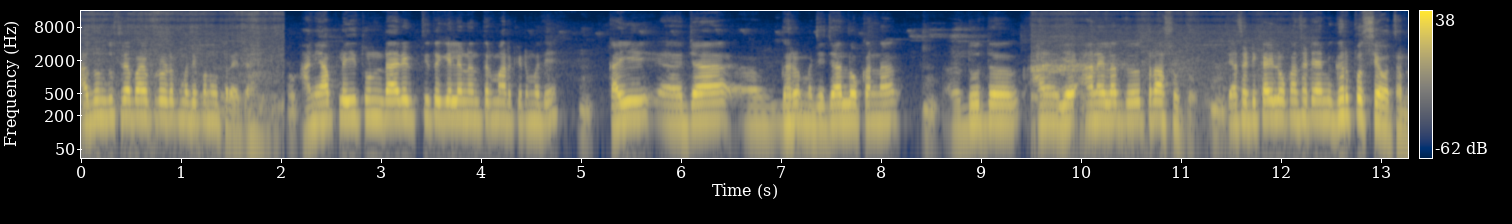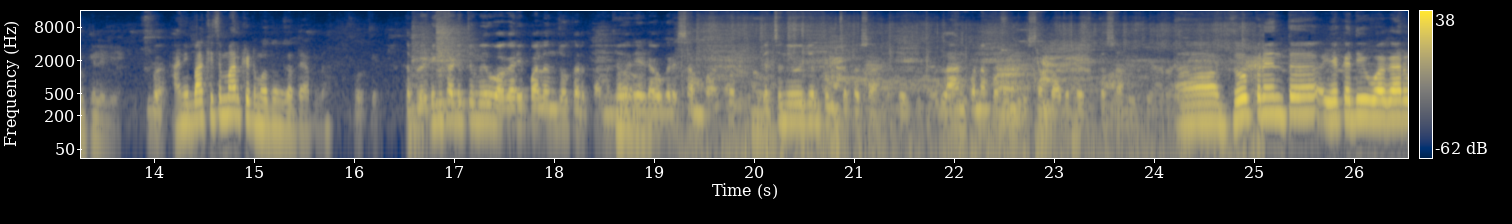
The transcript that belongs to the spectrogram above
अजून दुसऱ्या बाय प्रोडक्टमध्ये पण उतरायचं आहे. आणि आपल्या इथून डायरेक्ट तिथं गेल्यानंतर मार्केटमध्ये काही ज्या घर म्हणजे ज्या लोकांना दूध आणायला जो त्रास होतो त्यासाठी काही लोकांसाठी आम्ही घरपोच सेवा चालू केलेली आहे. आणि बाकीचं मार्केटमधून जाते आपलं. तर ब्रिडिंगसाठी तुम्ही वगारी पालन जो करता म्हणजे रेड्या वगैरे सांभाळता त्याचं नियोजन तुमचं कसं आहे? ते लहानपणापासून सांभाळतं कसं आहे? अं, जोपर्यंत एखादी वगार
